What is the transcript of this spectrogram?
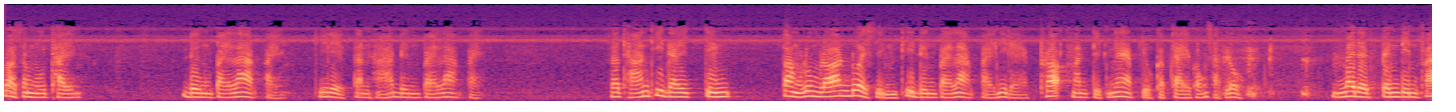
ก็สมุทัย ดึงไปลากไป กิเลสตัณหาดึงไปลากไป สถานที่ใดจริงต้องรุ่มร้อนด้วยสิ่งที่ดึงไปลากไปนี่แหละ เพราะมันติดแนบอยู่กับใจของสัตว์โลก ไม่ได้เป็นดินฟ้า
